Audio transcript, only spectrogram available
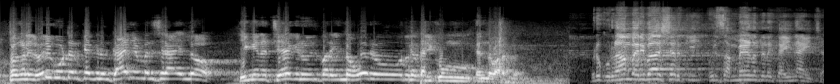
ഇപ്പൊ നിങ്ങളിൽ ഒരു കൂട്ടർക്കെങ്കിലും കാര്യം മനസ്സിലായല്ലോ? ഇങ്ങനെ ചേകനൂര് പറയുന്ന ഓരോന്നും എന്ന് പറഞ്ഞു. ഒരു ഖുർആൻ പരിഭാഷ ഇറക്കി ഒരു സമ്മേളനത്തിൽ കഴിഞ്ഞ ആഴ്ച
